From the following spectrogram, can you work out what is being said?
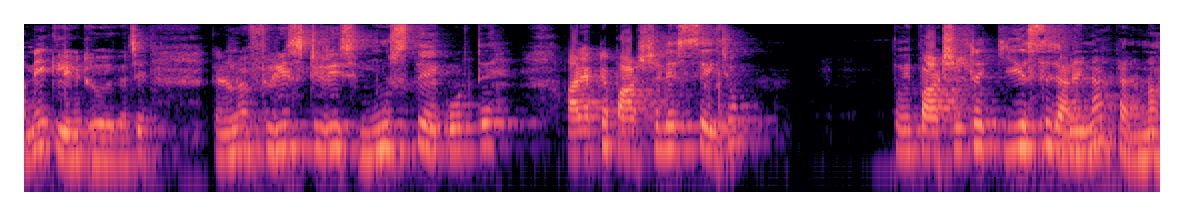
অনেক লেট হয়ে গেছে। কেননা ফ্রিজ টিরিজ মুছতে, করতে। আর একটা পার্সেল এসছে, এই যে। তো ওই পার্সেলটা কী এসছে জানি না, কেননা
